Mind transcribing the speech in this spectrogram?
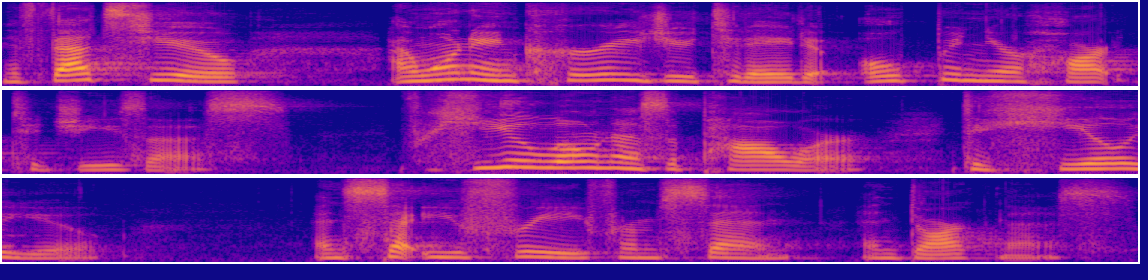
If that's you, I want to encourage you today to open your heart to Jesus, for he alone has the power to heal you and set you free from sin and darkness.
